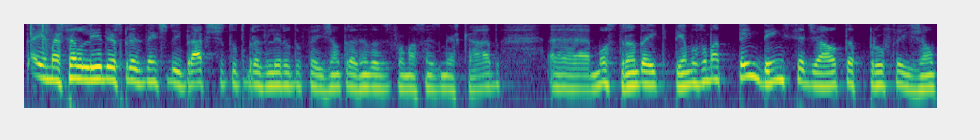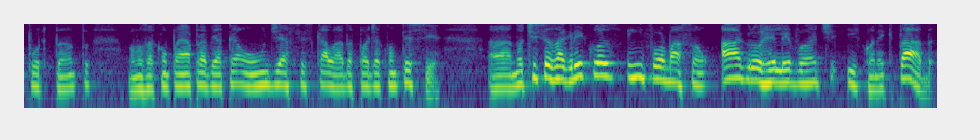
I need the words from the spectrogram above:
Tá aí, Marcelo Líderes, presidente do IBRAF, Instituto Brasileiro do Feijão, trazendo as informações do mercado, é, mostrando aí que temos uma tendência de alta para o feijão, portanto, vamos acompanhar para ver até onde essa escalada pode acontecer. Uh, notícias agrícolas, informação agro-relevante e conectada.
